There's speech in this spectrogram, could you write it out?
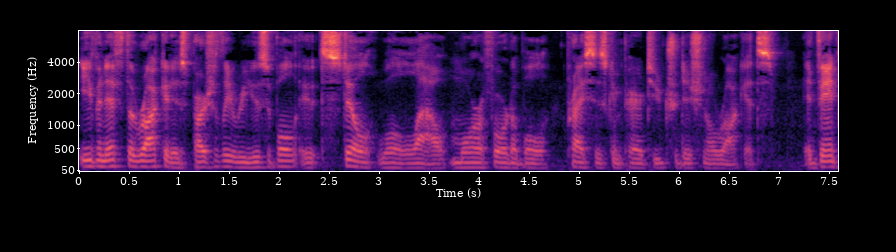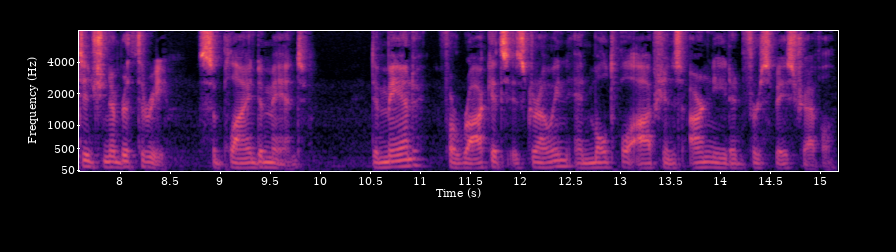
Even if the rocket is partially reusable, it still will allow more affordable prices compared to traditional rockets. Advantage number three supply and demand. Demand for rockets is growing, and multiple options are needed for space travel.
